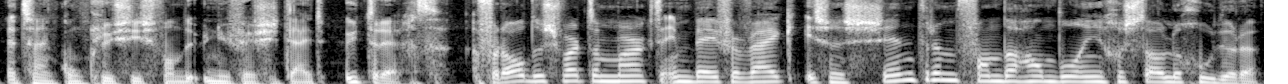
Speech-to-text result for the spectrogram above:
Het zijn conclusies van de Universiteit Utrecht. Vooral de Zwarte Markt in Beverwijk is een centrum van de handel in gestolen goederen.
